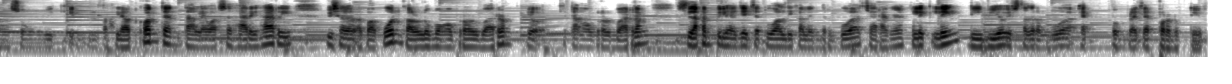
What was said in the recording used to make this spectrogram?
langsung bikin entah lewat konten, entah lewat sehari-hari, bisa lewat apa pun. Kalau lo mau ngobrol bareng, yuk kita ngobrol bareng. Silahkan pilih aja jadwal di kalender gue. Caranya klik link di bio Instagram gue at pembelajar produktif.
